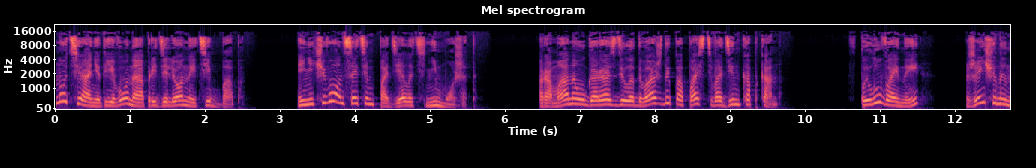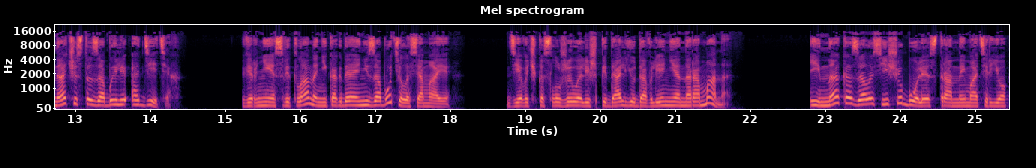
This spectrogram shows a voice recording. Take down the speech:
Ну, тянет его на определенный тип баб. И ничего он с этим поделать не может. Романа угораздило дважды попасть в один капкан. В пылу войны женщины начисто забыли о детях. Вернее, Светлана никогда и не заботилась о Майе. Девочка служила лишь педалью давления на Романа. Инна оказалась еще более странной матерью.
